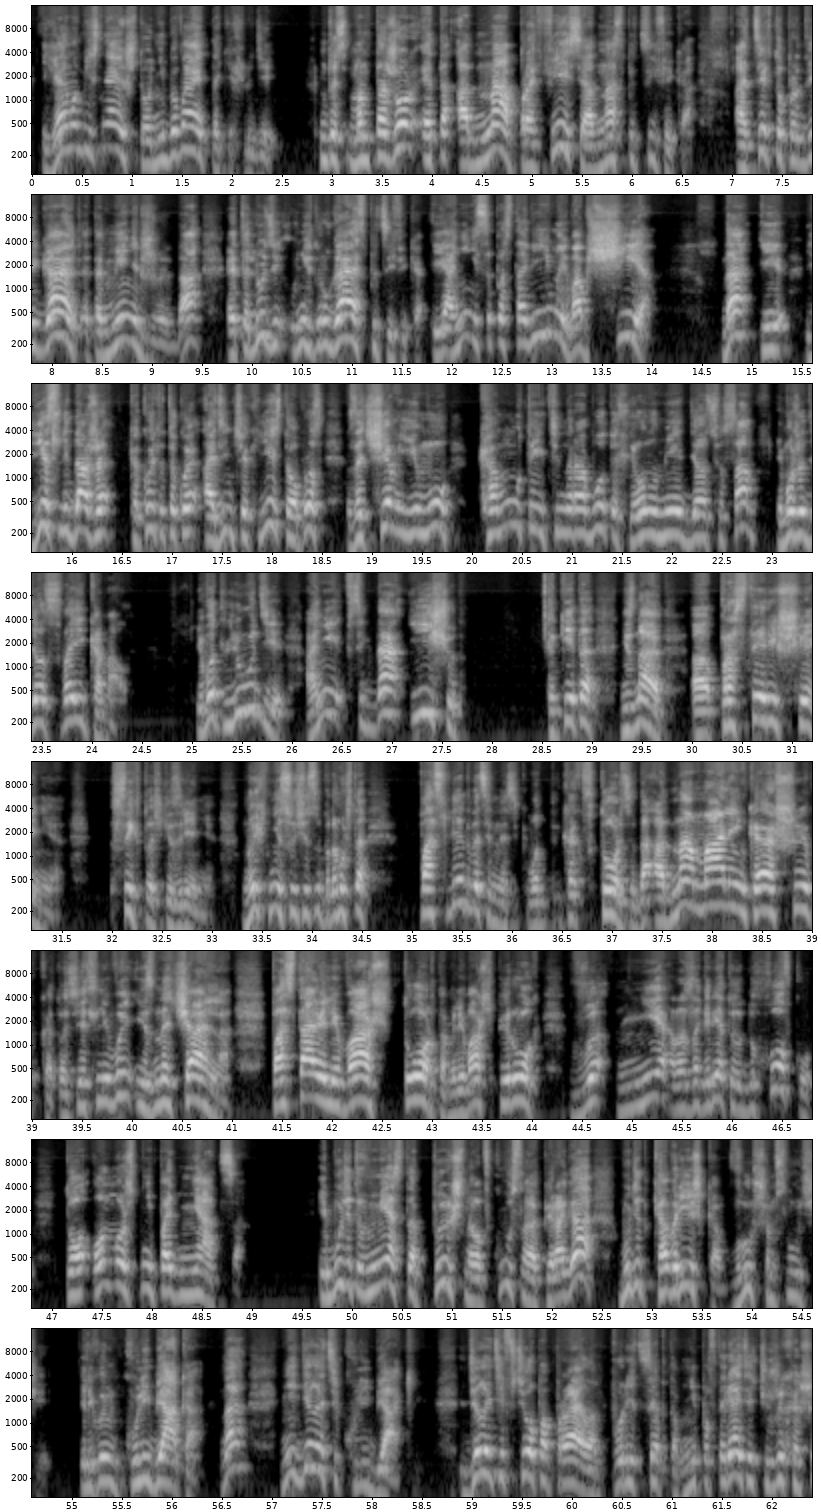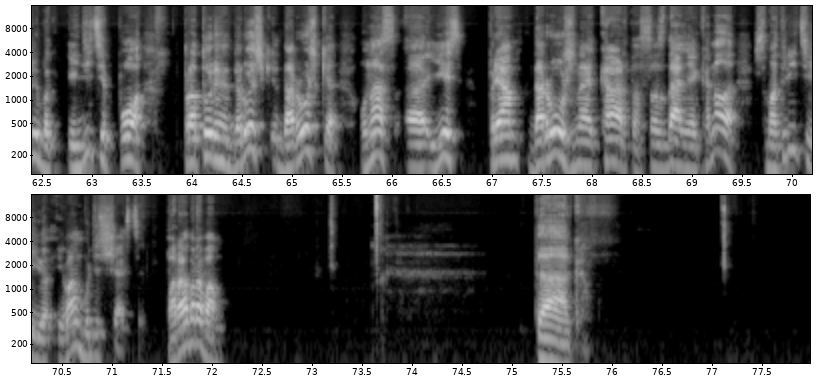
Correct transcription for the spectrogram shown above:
И я ему объясняю, что не бывает таких людей. Ну, то есть монтажер это одна профессия, одна специфика. А те, кто продвигают, это менеджеры, да, это люди, у них другая специфика. И они несопоставимы вообще. Да, и если даже какой-то такой один человек есть, то вопрос, зачем ему кому-то идти на работу, если он умеет делать все сам и может делать свои каналы. И вот люди, они всегда ищут какие-то, не знаю, э, простые решения с их точки зрения, но их не существует, потому что последовательность, вот как в торте, да, одна маленькая ошибка, то есть если вы изначально поставили ваш торт там, или ваш пирог в неразогретую духовку, то он может не подняться. И будет вместо пышного вкусного пирога будет ковришка в лучшем случае или какой-нибудь кулебяка, да? Не делайте кулебяки, делайте все по правилам, по рецептам, не повторяйте чужих ошибок, идите по проторенной дорожке, дорожке. У нас э, есть прям дорожная карта создания канала, смотрите ее и вам будет счастье. Пора барабам. Так.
